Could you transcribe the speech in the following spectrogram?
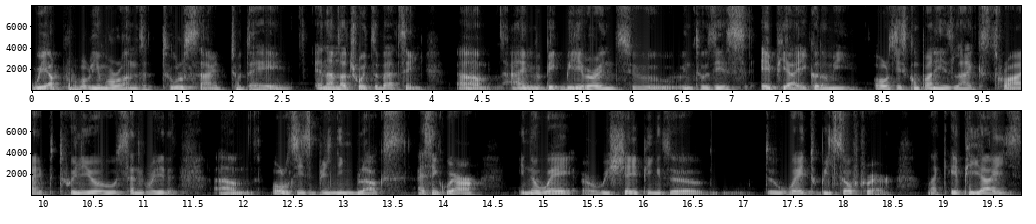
we are probably more on the tool side today, and I'm not sure it's a bad thing. Um, I'm a big believer into into this API economy. All these companies like Stripe, Twilio, SendGrid, um, all these building blocks. I think we are in a way reshaping the the way to build software. Like APIs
